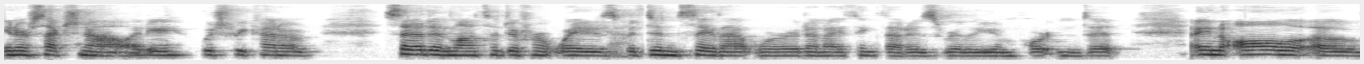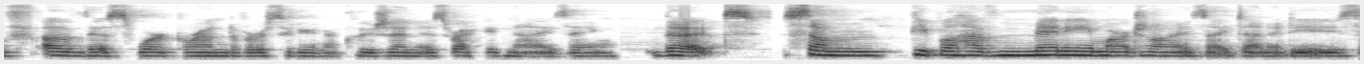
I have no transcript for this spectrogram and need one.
intersectionality, which we kind of said in lots of different ways, yeah. but didn't say that word. And I think that is really important. That in all of, of this work around diversity and inclusion is recognizing that some people have many marginalized identities,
